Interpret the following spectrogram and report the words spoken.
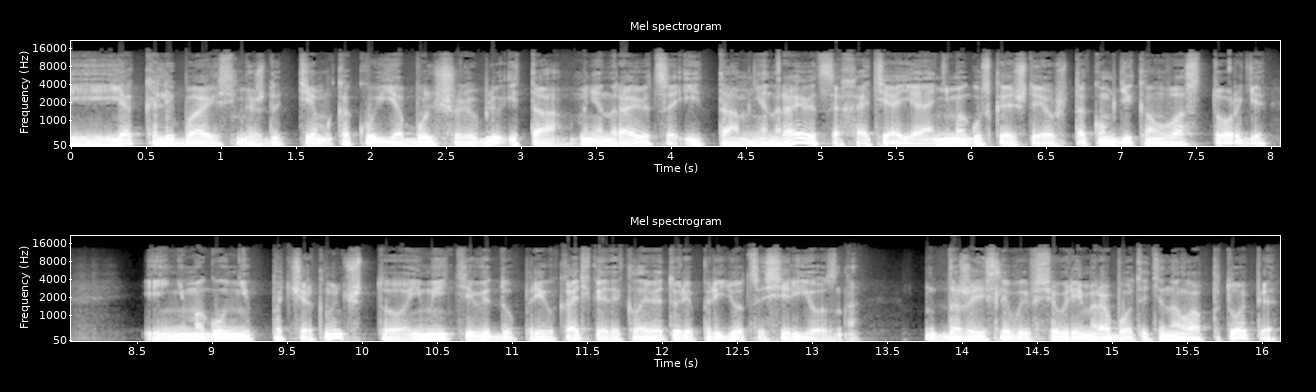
И я колебаюсь между тем, какую я больше люблю. И та мне нравится, и та мне нравится. Хотя я не могу сказать, что я уж в таком диком восторге. И не могу не подчеркнуть, что имейте в виду, привыкать к этой клавиатуре придется серьезно. Даже если вы все время работаете на лаптопе,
